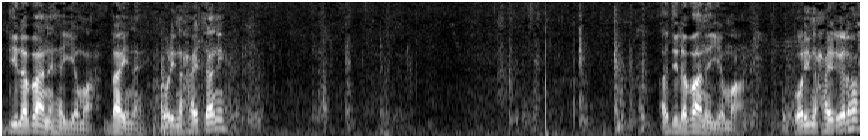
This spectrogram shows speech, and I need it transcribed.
دي لبانة هي يا جماعة باينة اهي ورينا حاجة ثانية ادي لبانة يا جماعة ورينا حاجة غيرها.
